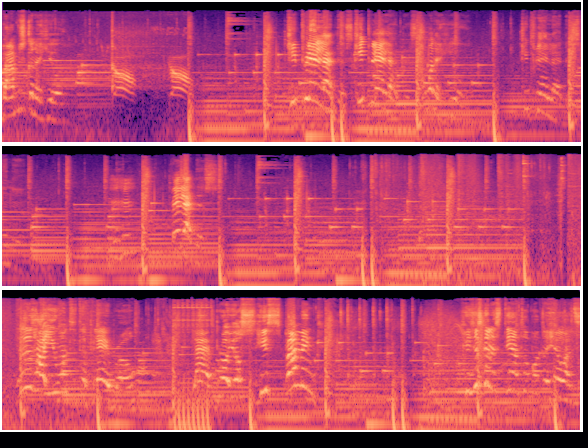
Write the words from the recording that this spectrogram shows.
But I'm just gonna heal. Yo. Yo. Keep playing like this. Keep playing like this. I wanna heal. Keep playing like this? Mm-hmm. Play like. This to play, bro. Like, bro, you're he's spamming. He's just gonna stay on top of the hill and.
